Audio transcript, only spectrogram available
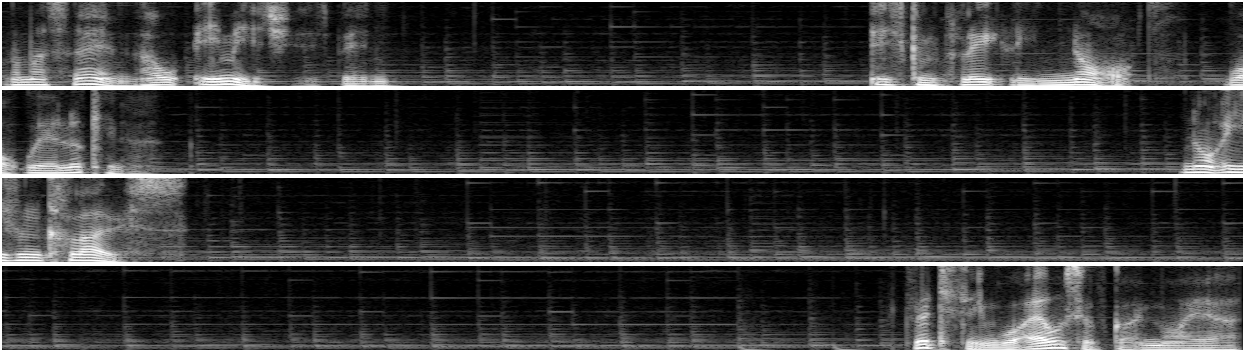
What am I saying? The whole image has been is completely not what we're looking at. Not even close dread to think what else I've got in my uh,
